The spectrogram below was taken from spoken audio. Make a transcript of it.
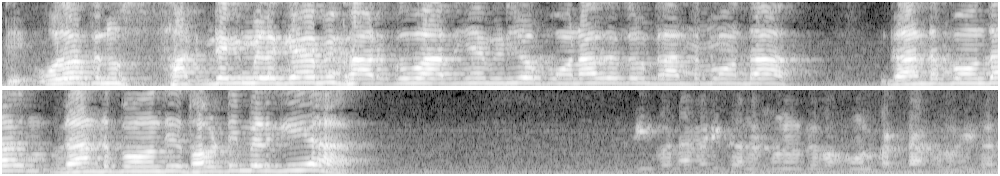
ਤੇ ਉਹਦਾ ਤੈਨੂੰ ਸਰਟੀਫਿਕੇਟ ਮਿਲ ਗਿਆ ਵੀ ਖਾੜਕੂਵਾਦ ਦੀਆਂ ਵੀਡੀਓ ਪਾਉਣਾ ਤੇ ਤੈਨੂੰ ਗੰਦ ਪਾਉਂਦਾ ਗੰਦ ਪਾਉਂਦਾ ਗੰਦ ਪਾਉਣ ਦੀ ਅਥਾਰਟੀ ਮਿਲ ਗਈ ਆ? ਵੀ ਬੰਦਾ ਮੇਰੀ ਗੱਲ ਸੁਣੋ ਕਿ ਮੈਂ ਫੋਨ ਕੱਟਾ ਕਰੋ ਦੀ ਗੱਲ।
